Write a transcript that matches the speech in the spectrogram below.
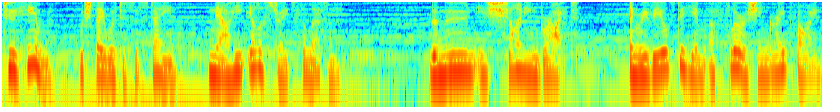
to him which they were to sustain. Now he illustrates the lesson. The moon is shining bright and reveals to him a flourishing grapevine.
